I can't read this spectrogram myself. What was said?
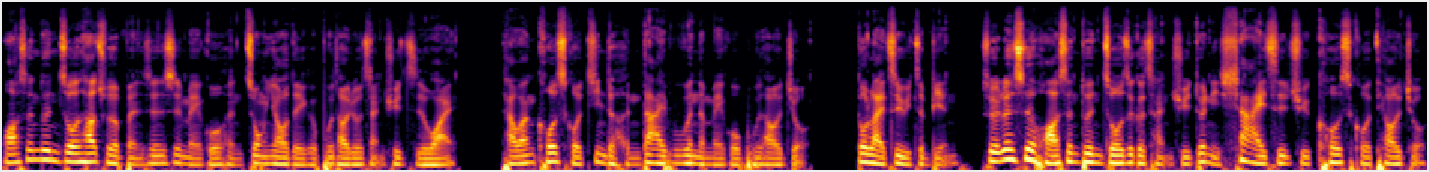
华盛顿州它除了本身是美国很重要的一个葡萄酒产区之外，台湾 Costco 进的很大一部分的美国葡萄酒都来自于这边。所以认识华盛顿州这个产区，对你下一次去 Costco 挑酒，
